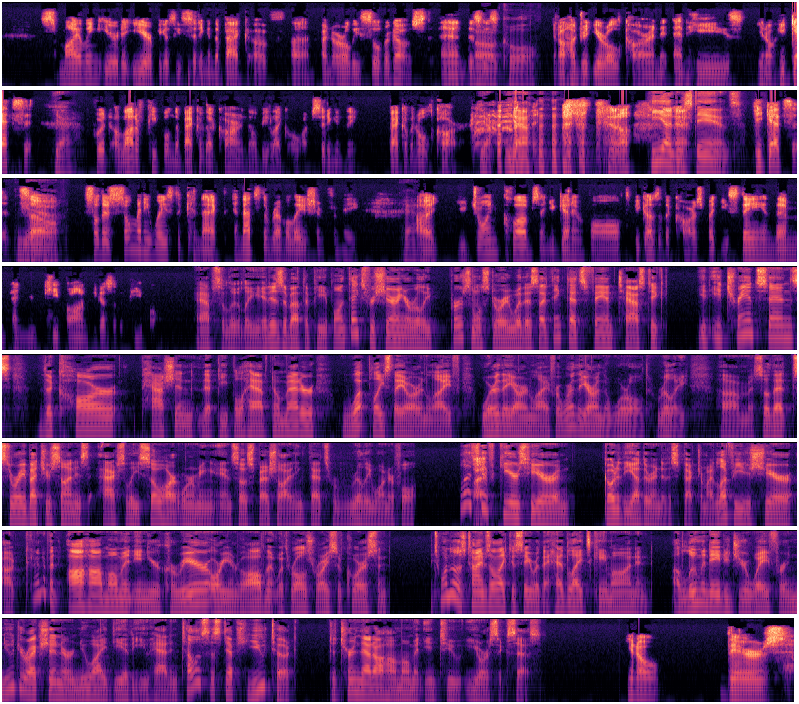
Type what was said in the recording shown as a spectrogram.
smiling ear to ear because he's sitting in the back of uh, an early Silver Ghost, and this oh, is cool. you know a hundred year old car, and and he's you know he gets it. Yeah. Put a lot of people in the back of that car, and they'll be like, "Oh, I'm sitting in the back of an old car." Yeah. Yeah. you know, he understands. he gets it. Yeah. So so there's so many ways to connect, and that's the revelation for me. Yeah. Uh, you join clubs and you get involved because of the cars, but you stay in them and you keep on because of the people. Absolutely. It is about the people. And thanks for sharing a really personal story with us. I think that's fantastic. It, it transcends the car passion that people have, no matter what place they are in life, where they are in life, or where they are in the world, really. Um, so that story about your son is actually so heartwarming and so special. I think that's really wonderful. Let's Right. shift gears here and go to the other end of the spectrum. I'd love for you to share a kind of an aha moment in your career or your involvement with Rolls Royce, of course. And it's one of those times I like to say where the headlights came on and illuminated your way for a new direction or a new idea that you had. And tell us the steps you took to turn that aha moment into your success. You know, there's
